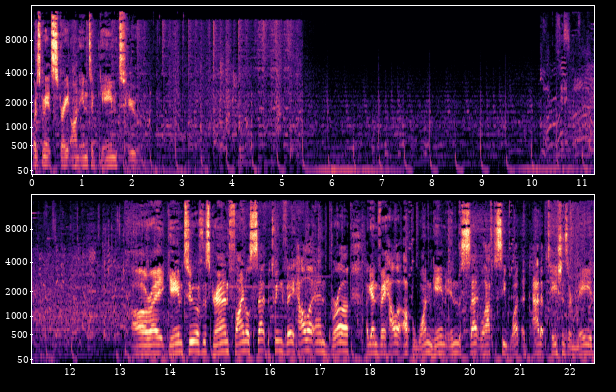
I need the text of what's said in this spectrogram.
We're just going to get straight on into game two. Right, game two of this grand final set between Vayhalla and Bruh. Again, Vayhalla up one game in the set. We'll have to see what adaptations are made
